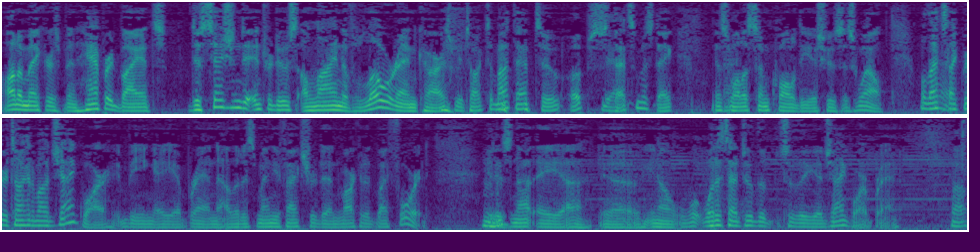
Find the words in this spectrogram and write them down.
automaker's been hampered by its decision to introduce a line of lower-end cars. We talked about that too. Oops, Yeah. that's a mistake, as well as some quality issues as well. Well, that's Right. like we were talking about Jaguar being a, uh brand now that is manufactured and marketed by Ford. It Mhm. is not a, uh, uh, you know, wh- what does that do to the, to the uh, Jaguar brand? Well,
